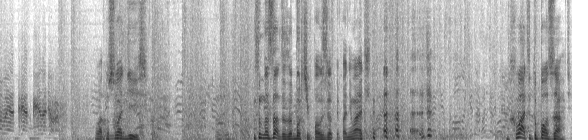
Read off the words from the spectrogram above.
новый отряд гренадеров. Влад, ну. Назад за заборчик ползет, ты понимаешь? Хватит уползать.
